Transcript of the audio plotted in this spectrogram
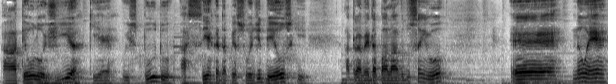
a teologia, que é o estudo acerca da pessoa de Deus, que através da palavra do Senhor, é, não é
